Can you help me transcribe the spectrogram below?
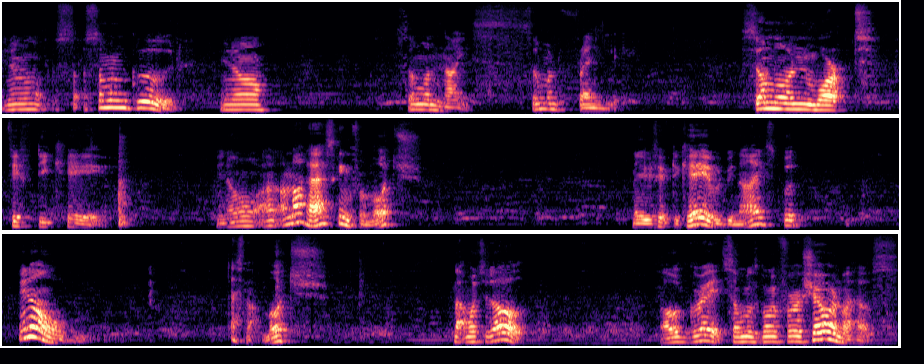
You know, someone good. You know, someone nice. Someone friendly. Someone worth 50k. You know, I I'm not asking for much. Maybe 50k would be nice, but you know, that's not much. Not much at all. Oh great, someone's going for a shower in my house.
